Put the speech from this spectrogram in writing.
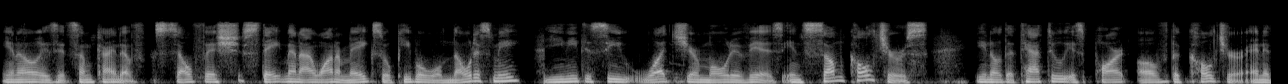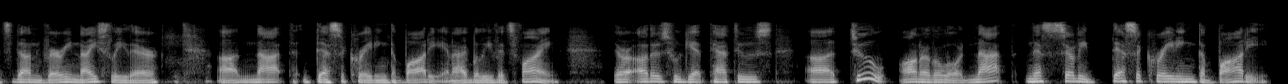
You know, is it some kind of selfish statement I want to make so people will notice me? You need to see what your motive is. In some cultures, you know, the tattoo is part of the culture and it's done very nicely there, uh, not desecrating the body. And I believe it's fine. There are others who get tattoos uh, to honor the Lord, not necessarily desecrating the body.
